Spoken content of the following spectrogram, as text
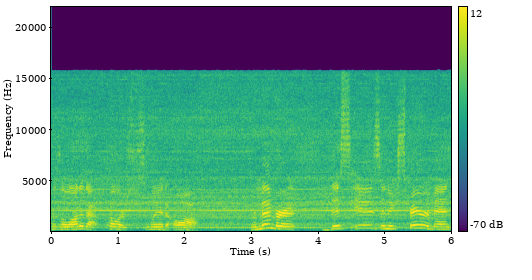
because a lot of that color slid off. Remember, this is an experiment.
